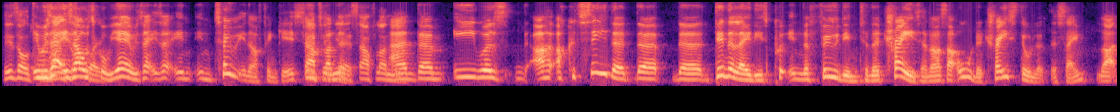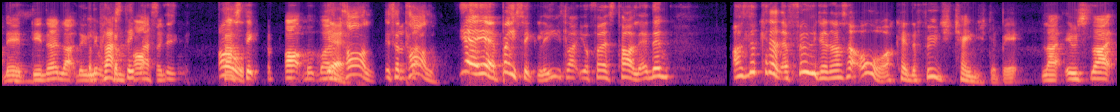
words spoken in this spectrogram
His old He was at his old school, yeah. He was at his in in Tooting, I think it is, South Tooting, London. yeah, South London. And um, he was, I, I could see the, the the dinner ladies putting the food into the trays, and I was like, oh, the trays still look the same, like they're, you know, like the, little plastic- compartment, Plastic. plastic compartment. Yeah. It's a tal. Yeah, yeah, basically, it's like your first tile. And then I was looking at the food and I was like, oh, okay, the food's changed a bit. Like it was like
